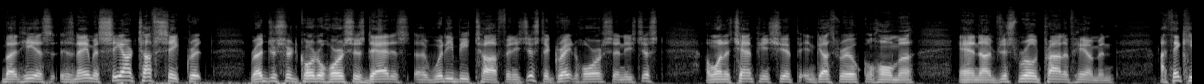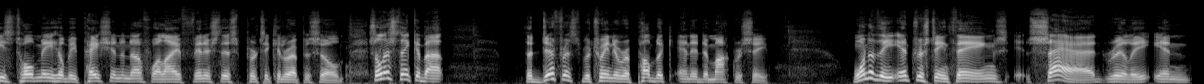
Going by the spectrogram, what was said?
but he is, his name is CR Tough Secret, registered quarter horse. His dad is uh, Woody B. Tough, and he's just a great horse, and he's just I won a championship in Guthrie, Oklahoma, and I'm just really proud of him. And I think he's told me he'll be patient enough while I finish this particular episode. So let's think about the difference between a republic and a democracy. One of the interesting things, sad really, in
